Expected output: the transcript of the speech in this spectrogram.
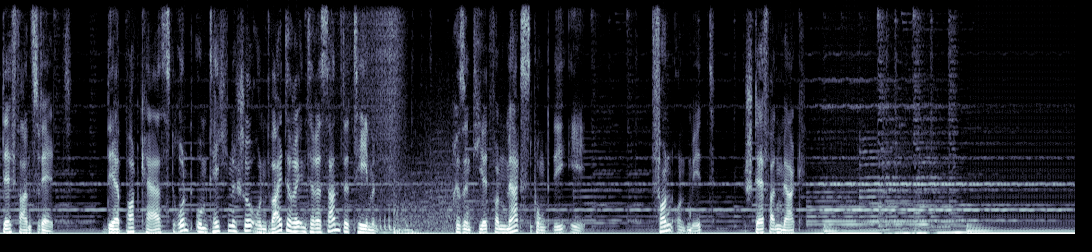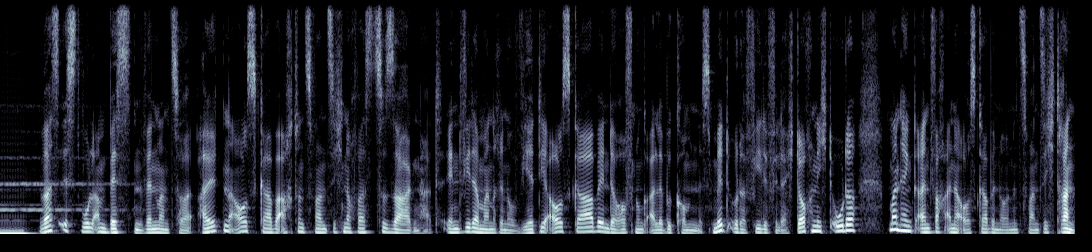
Stefans Welt. Der Podcast rund um technische und weitere interessante Themen. Präsentiert von merx.de. Von und mit Stefan Merk. Was ist wohl am besten, wenn man zur alten Ausgabe 28 noch was zu sagen hat? Entweder man renoviert die Ausgabe in der Hoffnung, alle bekommen es mit oder viele vielleicht doch nicht, oder man hängt einfach eine Ausgabe 29 dran.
